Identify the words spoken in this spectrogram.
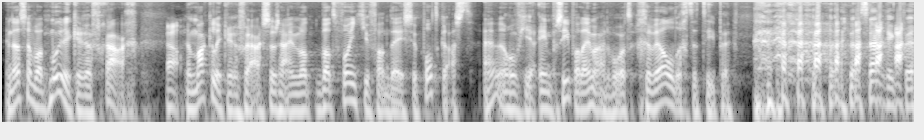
En dat is een wat moeilijkere vraag. Ja. Een makkelijkere vraag zou zijn, wat, wat vond je van deze podcast? Hè? Dan hoef je in principe alleen maar het woord geweldig te typen. dat, is eigenlijk veel,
